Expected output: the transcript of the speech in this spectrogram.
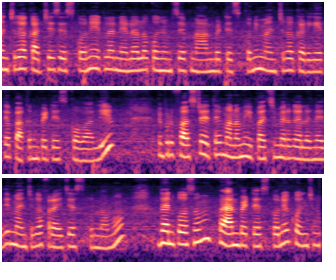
మంచిగా కట్ చేసేసుకొని ఇట్లా నీళ్ళలో కొంచెం సేపు నానబెట్టేసుకొని మంచిగా కడిగి అయితే పక్కన పెట్టేసుకోవాలి. ఇప్పుడు ఫస్ట్ అయితే మనం ఈ పచ్చిమిరకాయలు అనేది మంచిగా ఫ్రై చేసుకుందాము. దానికోసం ప్యాన్ పెట్టేసుకొని కొంచెం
